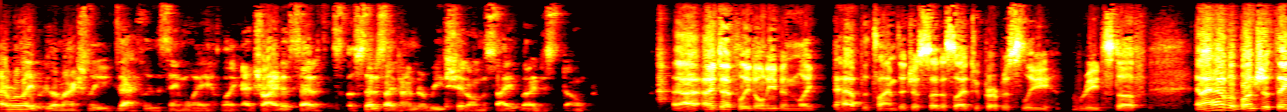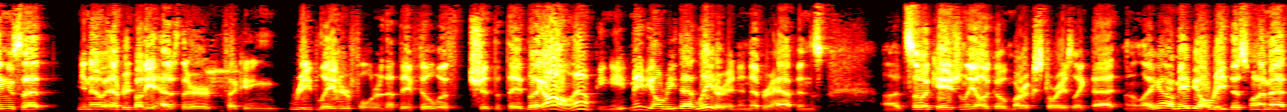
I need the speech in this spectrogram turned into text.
I relate because I'm actually exactly the same way. Like I try to set set aside time to read shit on the site, but I just don't. I, I definitely don't even like have the time to just set aside to purposely read stuff. And I have a bunch of things that you know everybody has their fucking read later folder that they fill with shit that they'd like. Oh, that'd be neat. Maybe I'll read that later, and it never happens. Uh, so occasionally I'll go mark stories like that, and I'm like, oh, maybe I'll read this when I'm at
